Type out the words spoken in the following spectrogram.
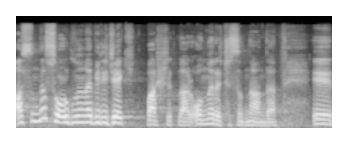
aslında sorgulanabilecek başlıklar onlar açısından da. E,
